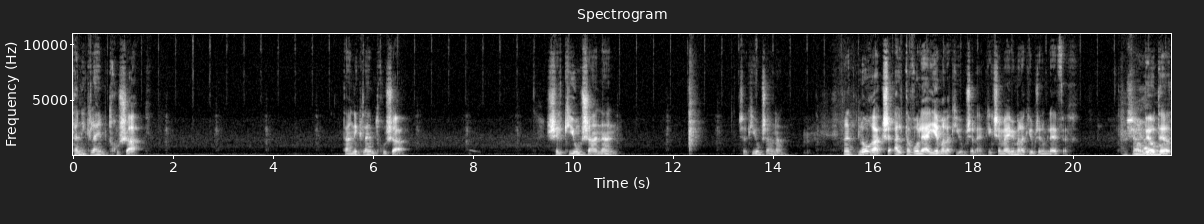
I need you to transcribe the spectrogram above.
תעניק להם תחושה. תעניק להם תחושה של קיום שאנן. של קיום שאנן. זאת אומרת, לא רק שאל תבוא לאיים על הקיום שלהם, כי כשמאיימים על הקיום שלהם להפך. הם הרבה יותר...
